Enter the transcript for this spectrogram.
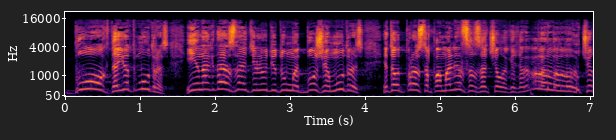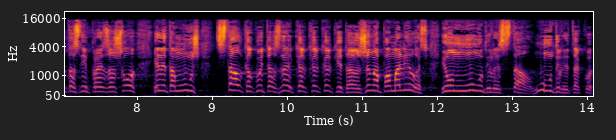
Бог дает мудрость. И иногда, знаете, люди думают, Божья мудрость, это вот просто помолился за человека, что-то с ним произошло, или там муж стал какой-то, знаете, как, как, как это, жена помолилась, и он мудрый стал, мудрый такой,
